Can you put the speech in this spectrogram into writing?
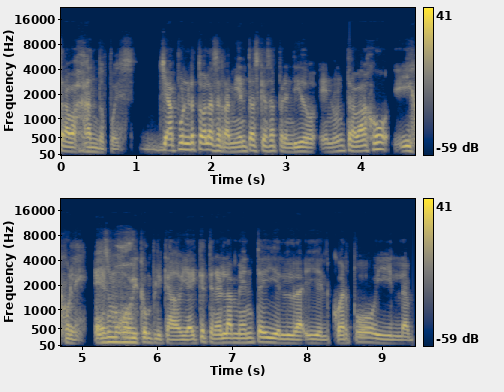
trabajando, pues ya poner todas las herramientas que has aprendido en un trabajo, híjole, es muy complicado y hay que tener la mente y el, y el cuerpo y, la,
